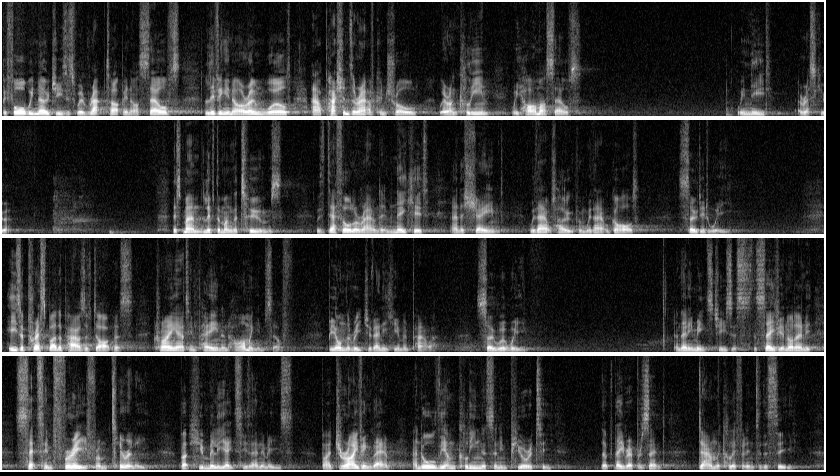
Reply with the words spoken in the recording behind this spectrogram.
Before we know Jesus, we're wrapped up in ourselves, living in our own world. Our passions are out of control. We're unclean. We harm ourselves. We need a rescuer. This man lived among the tombs with death all around him, naked and ashamed, without hope and without God. So did we. He's oppressed by the powers of darkness, crying out in pain and harming himself beyond the reach of any human power. So were we. And then he meets Jesus. The Savior not only sets him free from tyranny, but humiliates his enemies by driving them and all the uncleanness and impurity that they represent down the cliff and into the sea.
